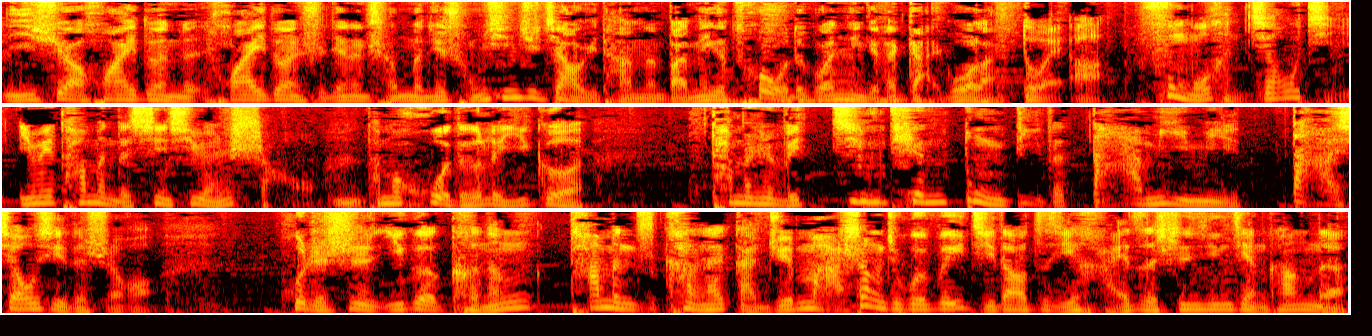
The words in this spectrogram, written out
你需要花花一段的花一段时间的成本去重新去教育他们，把那个错误的观念给他改过来。对啊，父母很焦急，因为他们的信息源少，他们获得了一个他们认为惊天动地的大秘密、大消息的时候，或者是一个可能他们看来感觉马上就会危及到自己孩子身心健康的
